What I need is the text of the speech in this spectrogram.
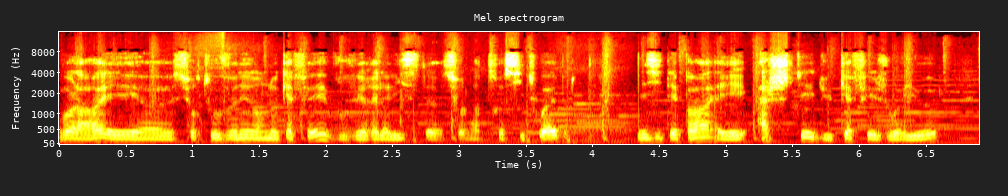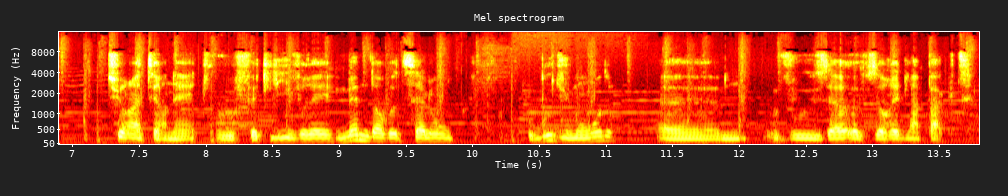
Voilà, et euh, surtout venez dans nos cafés, vous verrez la liste sur notre site web. N'hésitez pas et achetez du café joyeux sur Internet. Vous vous faites livrer, même dans votre salon, au bout du monde. Euh, vous, vous aurez de l'impact.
